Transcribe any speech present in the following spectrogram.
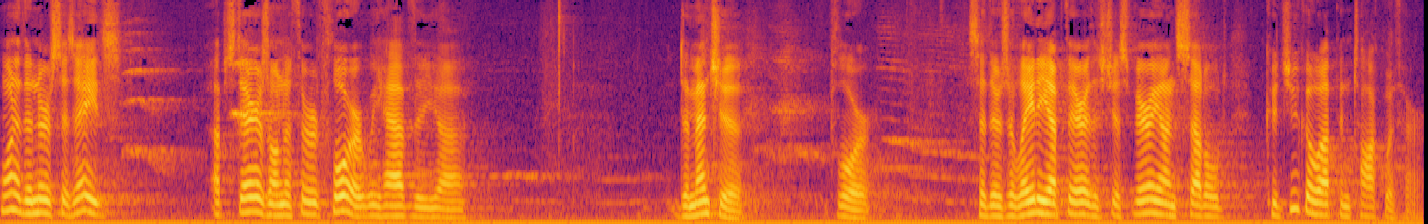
one of the nurse's aides upstairs on the third floor, we have the uh, dementia floor. Said, there's a lady up there that's just very unsettled. Could you go up and talk with her?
